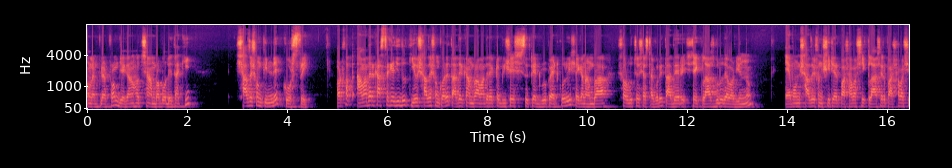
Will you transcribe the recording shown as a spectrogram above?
অনলাইন প্ল্যাটফর্ম যেখানে হচ্ছে আমরা বলে থাকি সাজেশন কিনলে কোর্স ফ্রি অর্থাৎ আমাদের কাছ থেকে যদি কেউ সাজেশন করে, তাদেরকে আমরা আমাদের একটা বিশেষ সিক্রেট গ্রুপে অ্যাড করি, সেখানে আমরা সর্বোচ্চ চেষ্টা করি তাদের সেই ক্লাসগুলো দেওয়ার জন্য। এবং সাজেশন শিটের পাশাপাশি ক্লাসের পাশাপাশি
